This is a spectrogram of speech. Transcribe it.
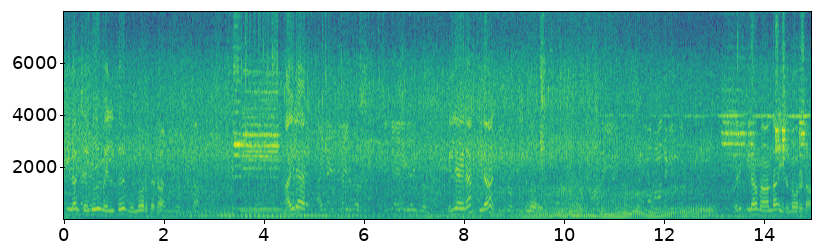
കിലോ ചെമ്മീൻ വലുത് മുന്നൂറ് കേട്ടോ. അയില? വലിയ അയില കിലോ ഇരുന്നൂറ്. ഒരു കിലോ മാന്ത ഇരുന്നൂറ് കേട്ടോ.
